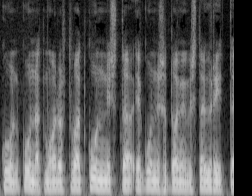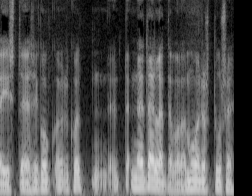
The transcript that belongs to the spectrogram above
kun, kunnat muodostuvat kunnista ja kunnissa toimivista yrittäjistä. Ja se, tällä tavalla muodostuu se,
